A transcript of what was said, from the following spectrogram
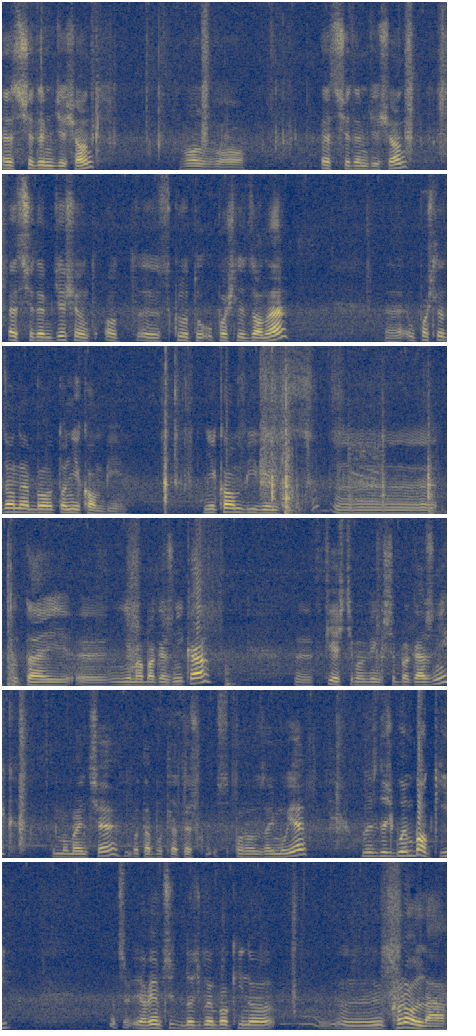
S70 Volvo S70 S70 od y, skrótu upośledzone. E, upośledzone, bo to nie kombi. Nie kombi, więc y, tutaj nie ma bagażnika. W Fieście mam większy bagażnik w tym momencie, bo ta butla też sporo zajmuje. On jest dość głęboki. Znaczy, ja wiem czy dość głęboki no Corolla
